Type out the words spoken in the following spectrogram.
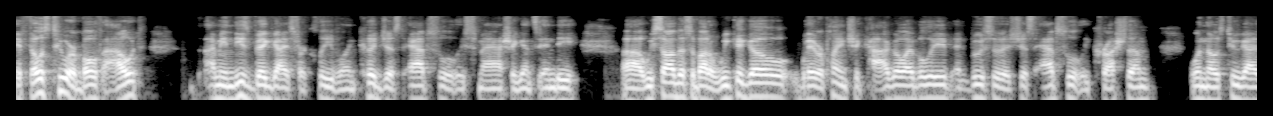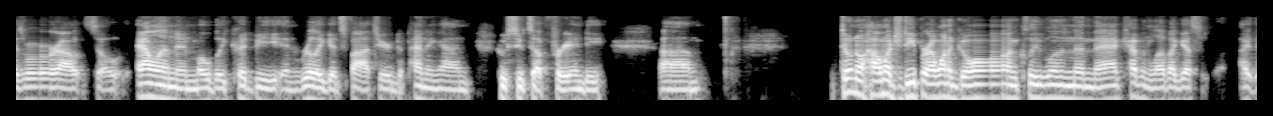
if those two are both out, I mean, these big guys for Cleveland could just absolutely smash against Indy. Uh, we saw this about a week ago. They were playing Chicago, I believe, and Vucevic just absolutely crushed them when those two guys were out. So Allen and Mobley could be in really good spots here, depending on who suits up for Indy. Um, don't know how much deeper I want to go on Cleveland than that. Kevin Love, I guess, I,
